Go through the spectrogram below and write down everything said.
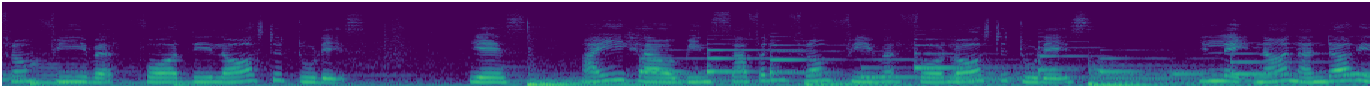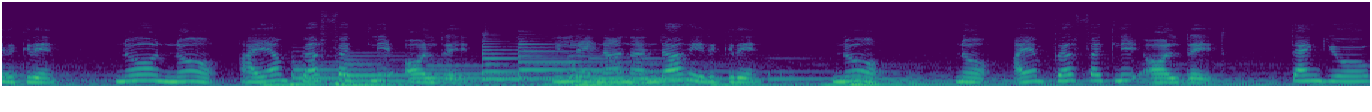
from fever for the last two days yes I have been suffering from fever for last two days இல்லை நான் நன்றாக இருக்கிறேன். நோ நோ ஐ ஆம் பெர்ஃபெக்ட்லி ஆல்ரைட் இல்லை நான் நன்றாக இருக்கிறேன். நோ நோ ஐ ஆம் பெர்ஃபெக்ட்லி ஆல்ரைட் தேங்க்யூ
